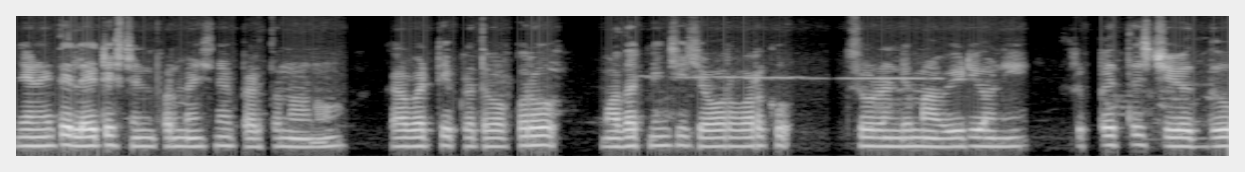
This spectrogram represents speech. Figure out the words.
నేనైతే లేటెస్ట్ ఇన్ఫర్మేషన్ పెడుతున్నాను. కాబట్టి ప్రతి ఒక్కరూ మొదటి నుంచి చివరి వరకు చూడండి మా వీడియోని. స్క్రిప్ట్ అయితే చేయొద్దు.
